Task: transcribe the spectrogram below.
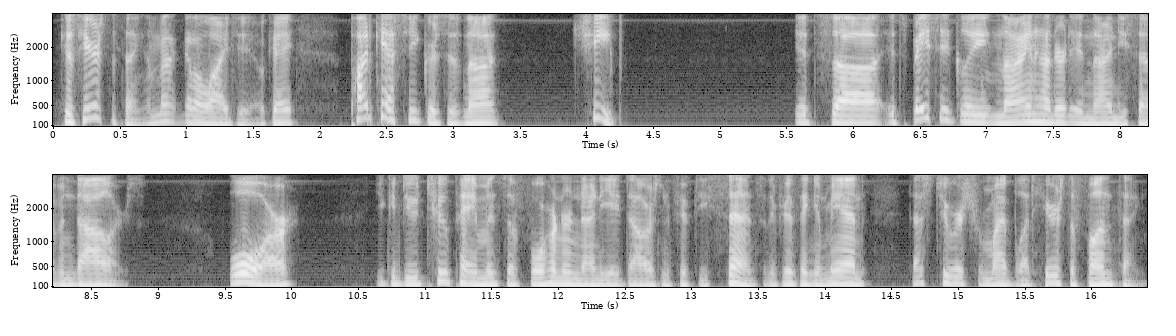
Because here's the thing, I'm not gonna lie to you, okay? Podcast Secrets is not cheap. It's uh it's basically nine hundred and ninety seven dollars. Or you can do two payments of four hundred ninety eight dollars and fifty cents. And if you're thinking, man, That's too rich for my blood. Here's the fun thing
